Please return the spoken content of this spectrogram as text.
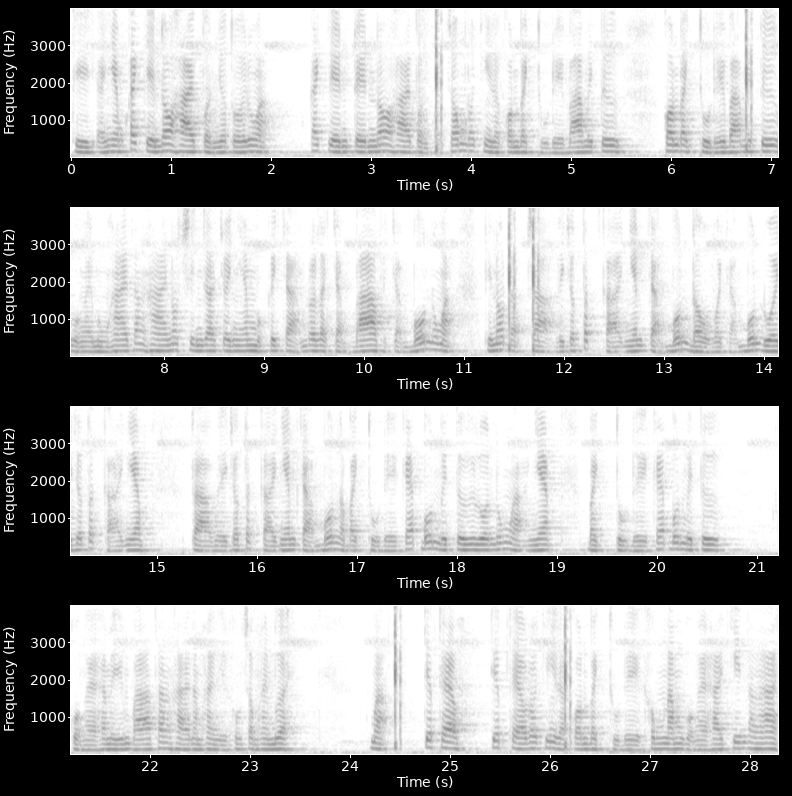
Thì anh em cách đến đó hai tuần cho tôi đúng không ạ? Cách đến trên đó hai tuần khoảng trống đó chính là con bạch thủ đề 34 con bạch thủ đề 34 của ngày mùng 2 tháng 2 nó sinh ra cho anh em một cái chạm, đó là chạm 3 và chạm 4 đúng không ạ? Thì nó đặt trả về cho tất cả anh em chạm 4 đầu và chạm 4 đuôi cho tất cả anh em. Trả về cho tất cả anh em chạm 4 là bạch thủ đề kép 44 luôn đúng không ạ, anh em? Bạch thủ đề kép 44 của ngày 23 tháng 2 năm 2020 mà tiếp theo tiếp theo đó chính là con bạch thủ đề 05 của ngày 29 tháng 2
